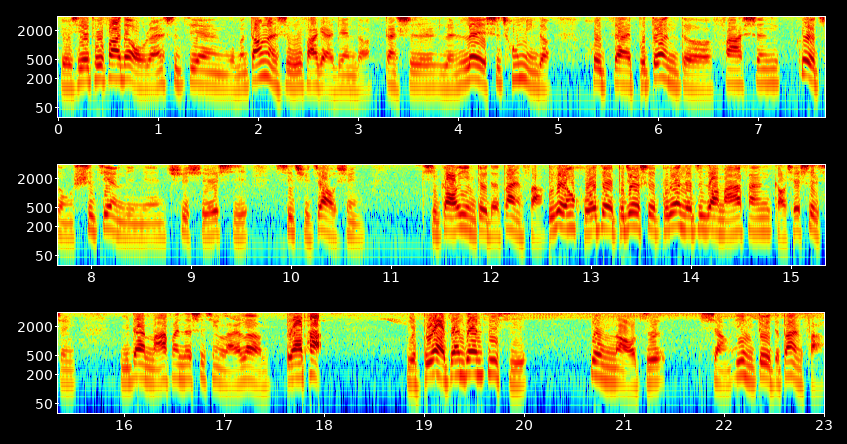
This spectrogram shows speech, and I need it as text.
有些突发的偶然事件，我们当然是无法改变的，但是人类是聪明的。会在不断的发生各种事件里面去学习、吸取教训，提高应对的办法。一个人活着不就是不断的制造麻烦、搞些事情？一旦麻烦的事情来了，不要怕，也不要沾沾自喜，用脑子想应对的办法。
